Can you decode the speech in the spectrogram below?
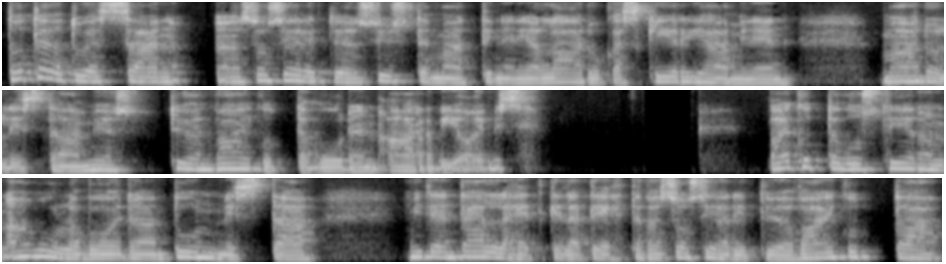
Toteutuessaan sosiaalityön systemaattinen ja laadukas kirjaaminen mahdollistaa myös työn vaikuttavuuden arvioimisen. Vaikuttavuustiedon avulla voidaan tunnistaa, miten tällä hetkellä tehtävä sosiaalityö vaikuttaa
